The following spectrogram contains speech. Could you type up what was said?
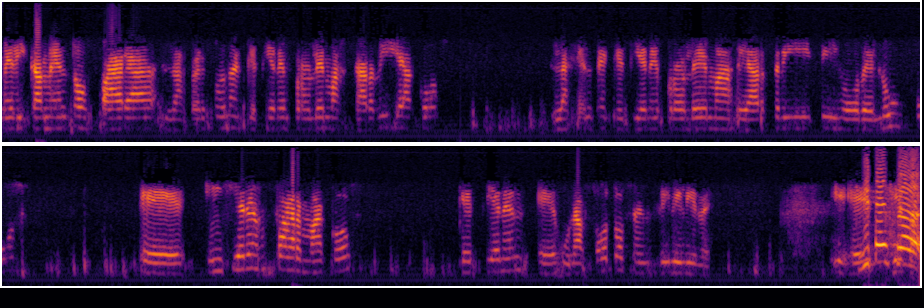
medicamentos para las personas que tienen problemas cardíacos, la gente que tiene problemas de artritis o de lupus, eh, ingieren fármacos que tienen eh, una fotosensibilidad. Y, eh, esa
